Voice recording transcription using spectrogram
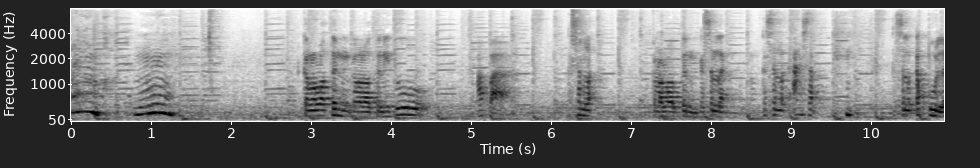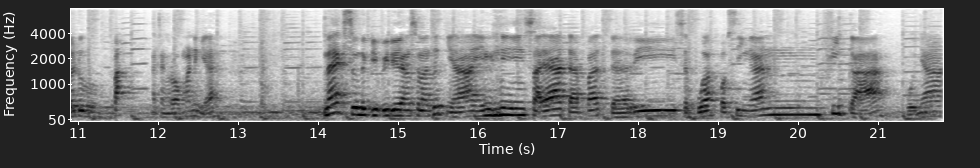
Hmm. Hmm. Keloloten, keloloten itu apa? Keselak. Keloloten, keselak, keselak asap. keselak kebul aduh. Pak, ajang romaning ya. Next untuk di video yang selanjutnya ini saya dapat dari sebuah postingan Vika punya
